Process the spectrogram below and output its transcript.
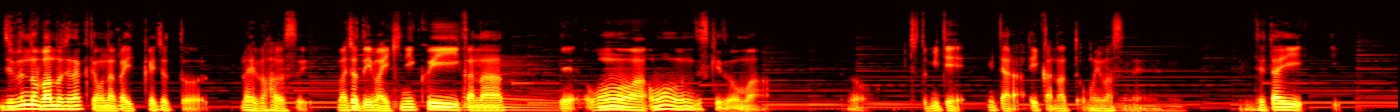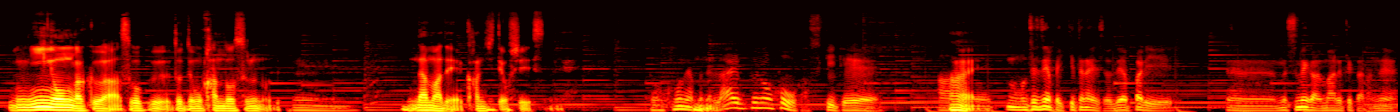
自分のバンドじゃなくてもなんか一回ちょっとライブハウスまあちょっと今行きにくいかなっでて思うは思うんですけどまあちょっと見てみたらいいかなって思いますね。絶対いい音楽はすごくとても感動するのでうん生で感じてほしいですね。僕もねやっぱね、ライブの方が好きで、あのはい。もう全然やっぱ行けてないですよ。で、やっぱり、うん娘が生まれてからね、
